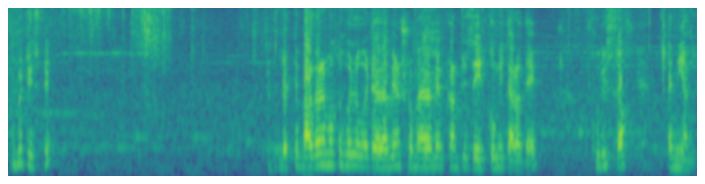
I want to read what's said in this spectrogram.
খুবই টেস্টি দেখতে বার্গারের মতো হলেও এটা অ্যারাবিয়ান সময় অ্যারাবিয়ান কান্ট্রিজে এরকমই তারা দেয়। খুবই সফট অ্যান্ড ইয়ামি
